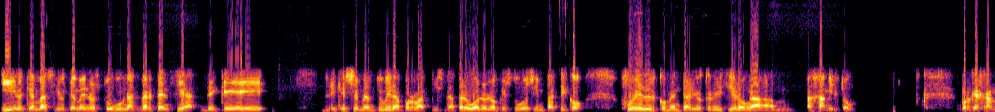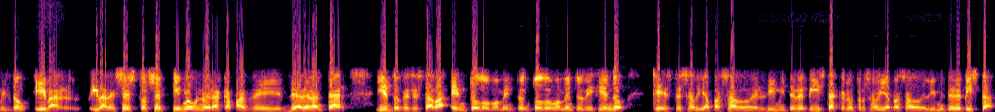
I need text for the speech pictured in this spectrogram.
y el que más y el que menos tuvo una advertencia de que de que se mantuviera por la pista. Pero bueno, lo que estuvo simpático fue el comentario que le hicieron a, Hamilton. Porque Hamilton iba, iba de sexto, séptimo, no era capaz de, adelantar y entonces estaba en todo momento, en todo momento diciendo que este se había pasado del límite de pista, que el otro se había pasado del límite de pista.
